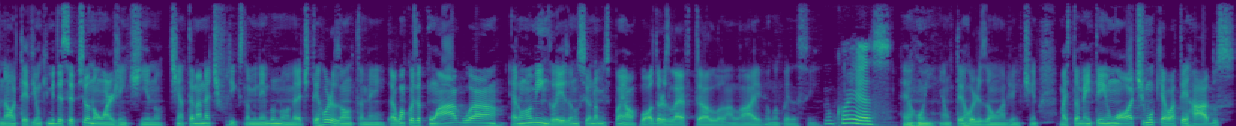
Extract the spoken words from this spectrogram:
Não, teve um que me decepcionou, um argentino. Tinha até na Netflix, não me lembro o nome. Era de terrorzão também. Alguma coisa com água. Era um nome em inglês, eu não sei o nome em espanhol. Waters Left Alive, alguma coisa assim. Não conheço. É ruim. É um terrorzão argentino. Mas também tem um ótimo, que é o Aterrados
